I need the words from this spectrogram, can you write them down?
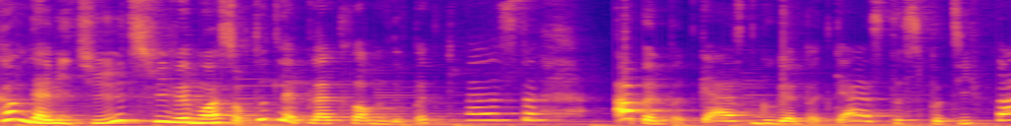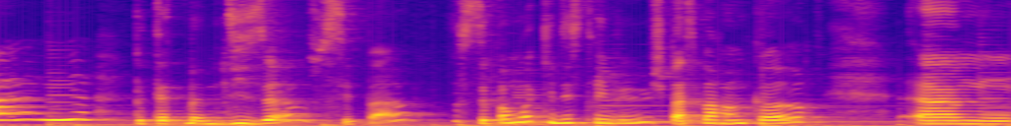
Comme d'habitude, suivez-moi sur toutes les plateformes de podcast. Apple Podcast, Google Podcast, Spotify, peut-être même Deezer, je sais pas. C'est pas moi qui distribue, je passe par un corps. Euh,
